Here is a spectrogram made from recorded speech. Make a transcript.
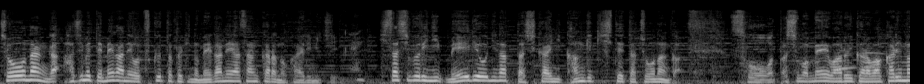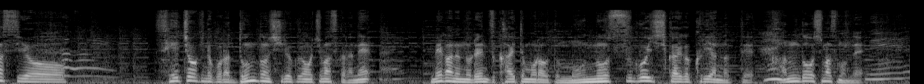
長男が初めてメガネを作った時のメガネ屋さんからの帰り道、はい。久しぶりに明瞭になった視界に感激していた長男がそう私も目悪いから分かりますよ。成長期の頃はどんどん視力が落ちますからね。メガネのレンズ変えてもらうとものすごい視界がクリアになってはい。感動しますもんね、ね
